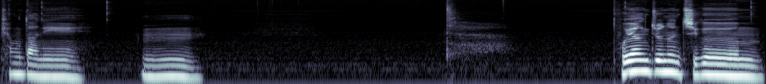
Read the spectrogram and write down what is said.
평단이 음. 보양조는 지금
